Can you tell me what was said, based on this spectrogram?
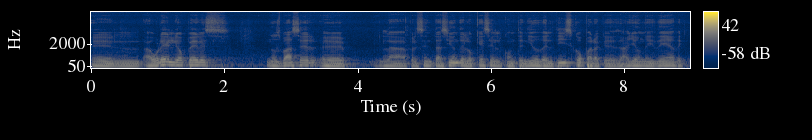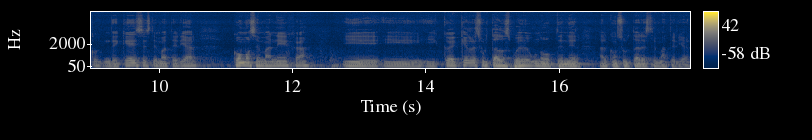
el Aurelio Pérez nos va a hacer eh, la presentación de lo que es el contenido del disco para que haya una idea de, qué es este material, cómo se maneja y, qué, resultados puede uno obtener al consultar este material.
